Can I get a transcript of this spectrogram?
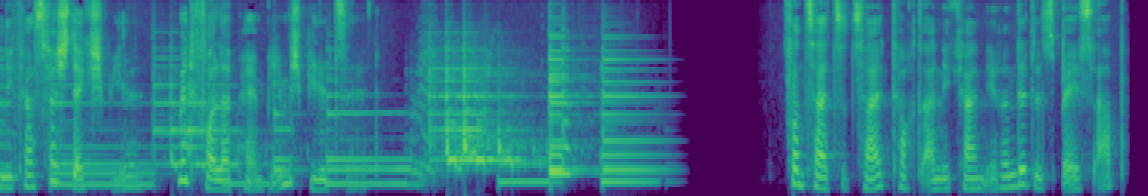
Annikas Versteckspiel mit voller Pampi im Spielzelt. Von Zeit zu Zeit taucht Annika in ihren Little Space ab,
